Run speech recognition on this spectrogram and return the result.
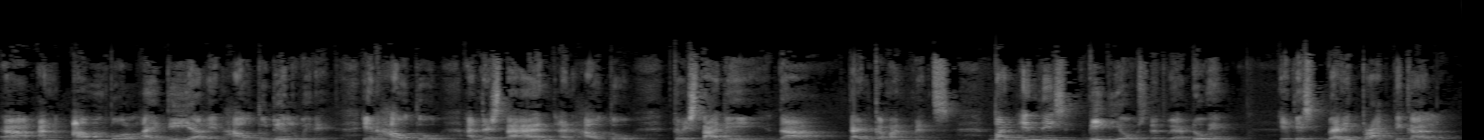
uh, an ample idea in how to deal with it in how to understand and how to, to study the Ten Commandments. But in these videos that we are doing, it is very practical,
